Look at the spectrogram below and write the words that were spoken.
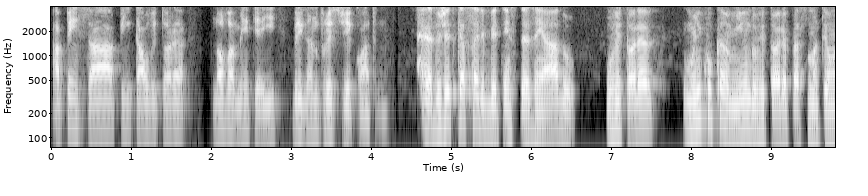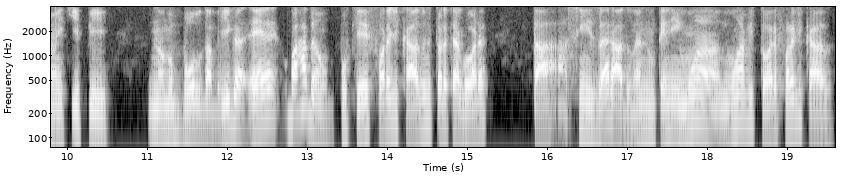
a pensar, a pintar o Vitória novamente aí, brigando por esse G4, né? É, do jeito que a Série B tem se desenhado, o Vitória, o único caminho do Vitória para se manter uma equipe no, no, bolo da briga é o Barradão, porque fora de casa o Vitória até agora tá assim, zerado, né? Não tem nenhuma, nenhuma vitória fora de casa.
